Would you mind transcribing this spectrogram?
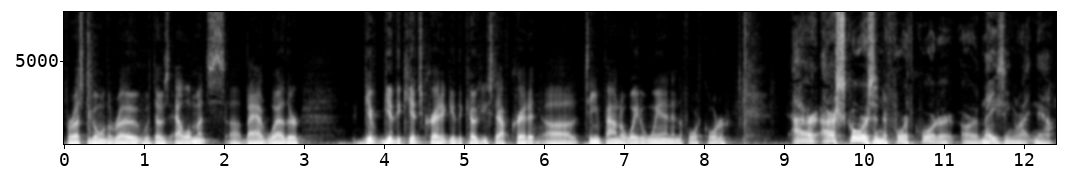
for us to go on the road with those elements, uh, bad weather. Give give the kids credit, give the coaching staff credit. Uh, team found a way to win in the fourth quarter. Our our scores in the fourth quarter are amazing right now.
